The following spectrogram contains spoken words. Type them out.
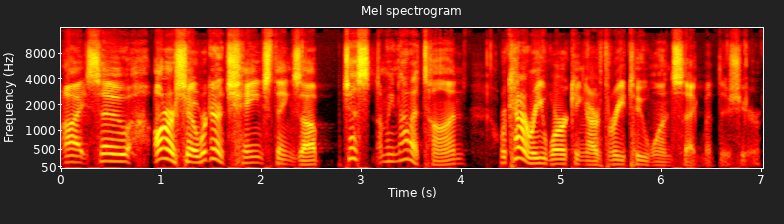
All right, so on our show, we're going to change things up. Just, I mean, not a ton. We're kind of reworking our three, two, one segment this year.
